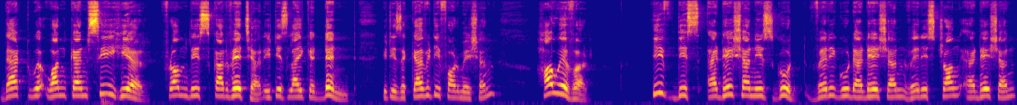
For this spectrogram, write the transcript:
that one can see here from this curvature it is like a dent it is a cavity formation. However, if this adhesion is good, very good adhesion, very strong adhesion,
